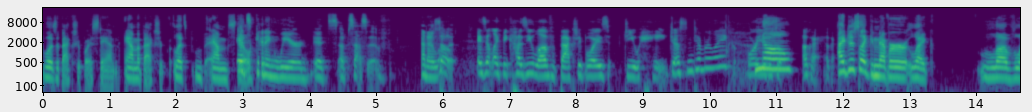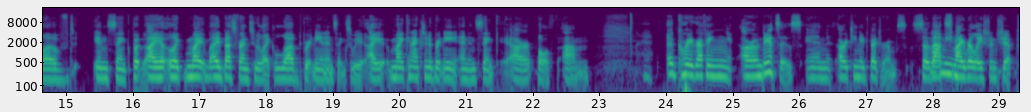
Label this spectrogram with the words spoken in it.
was a Backstreet Boys stan. I am a Backstreet. Let's am still. It's getting weird. It's obsessive, and I love so it. is it like because you love Backstreet Boys, do you hate Justin Timberlake? Or No. Just, okay. Okay. I just like never like love loved NSYNC but i like my my best friends who like loved britney and NSYNC so we i my connection to britney and NSYNC are both um choreographing our own dances in our teenage bedrooms so I that's mean- my relationship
